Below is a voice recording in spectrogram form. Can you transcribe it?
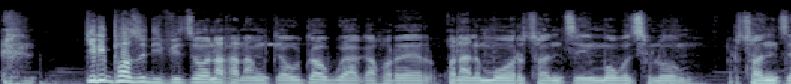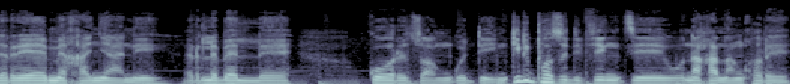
ke di-positive tse o naganang ke a utlwa bua ka gore go na le mo re tshwantseng mo botshelong re tshwantse re eme ganyane re lebelele ko re tswang ko teng. Ke tse o naganang gore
